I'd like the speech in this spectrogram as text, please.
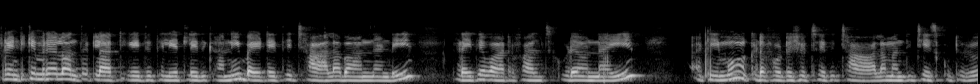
ఫ్రంట్ కెమెరాలో అంత క్లారిటీగా అయితే తెలియట్లేదు కానీ బయట అయితే చాలా బాగుందండి. ఇక్కడైతే వాటర్ ఫాల్స్ కూడా ఉన్నాయి. అటేమో అక్కడ ఫోటోషూట్స్ అయితే చాలా మంది చేసుకుంటారు.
